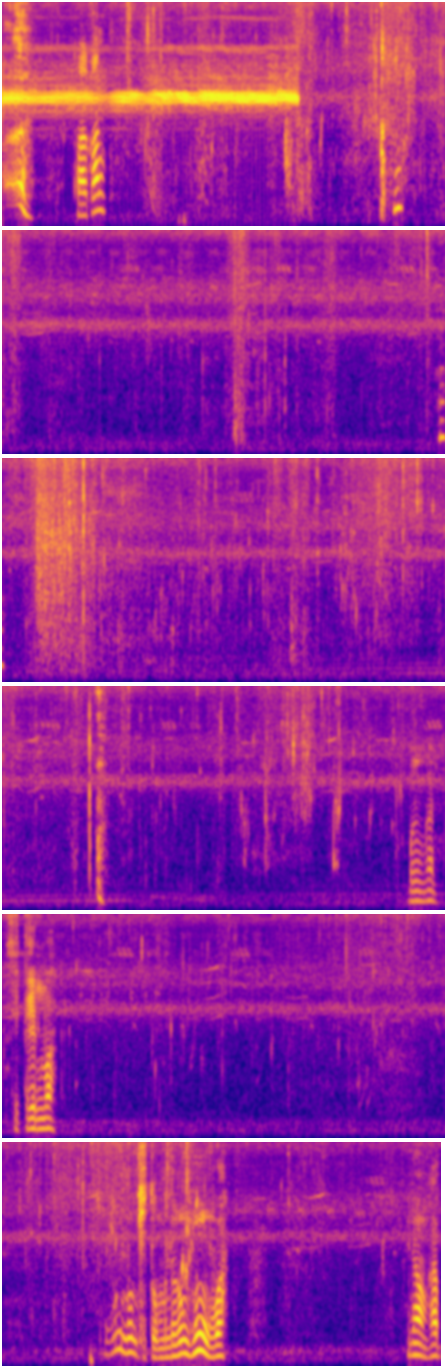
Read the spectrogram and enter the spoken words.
เออถอดก่อน ก่อนสิตื่นบ่อุ้ยลงขี้ตุ่มมันลงหูวะพี่น้องครับ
